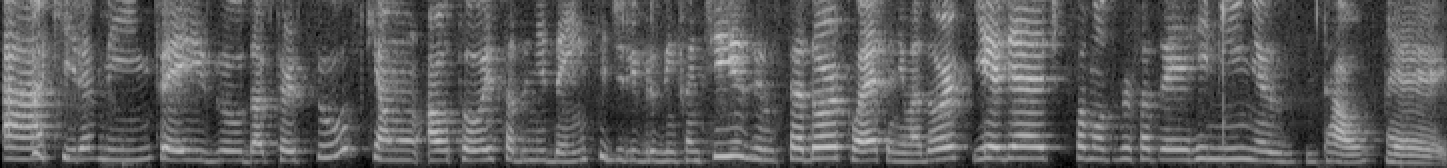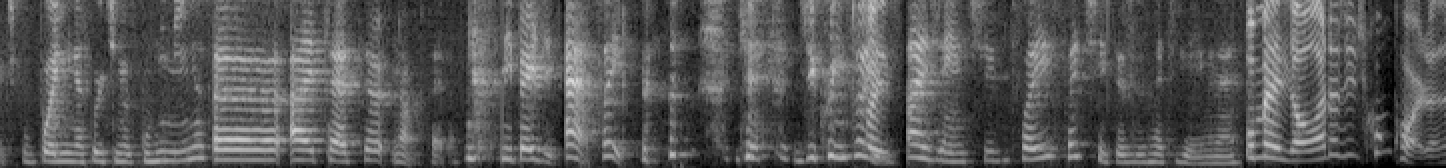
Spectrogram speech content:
A Kira Min fez o Dr. Seuss, que é um autor estadunidense de livros infantis, ilustrador, poeta, animador. E ele é, tipo, famoso por fazer riminhas e tal. É, tipo, poeminhas curtinhas com riminhas. Ah, a etc. Não, pera. Me perdi. É, foi isso. De, de Queens isso. Ai, gente, foi, foi Snatch Game, né? O melhor a gente concorda, né?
